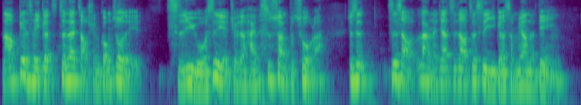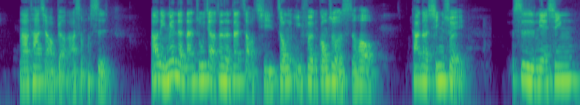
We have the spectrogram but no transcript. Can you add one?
然后变成一个正在找寻工作的词语，我是也觉得还是算不错啦。就是至少让人家知道这是一个什么样的电影，然后他想要表达什么事。然后里面的男主角真的在找其中一份工作的时候。他的薪水是年薪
